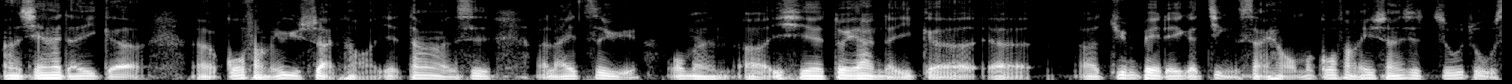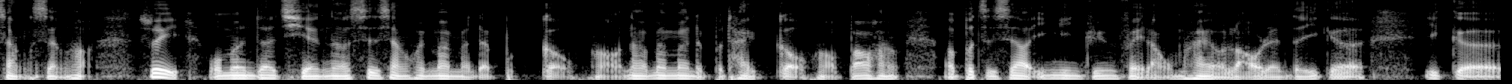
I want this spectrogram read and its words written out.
呃，现在的一个呃国防预算哈，也当然是呃来自于我们呃一些对岸的一个呃呃军备的一个竞赛哈。我们国防预算是足足上升哈，所以我们的钱呢，事实上会慢慢的不够哈，那慢慢的不太够哈，包含呃不只是要应应军费了，我们还有老人的一个一个。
